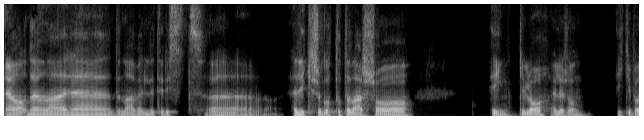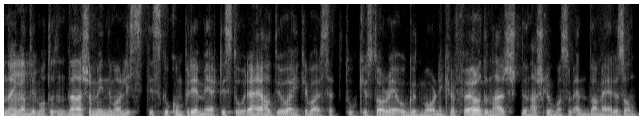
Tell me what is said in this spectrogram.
Ja, den er, eh, den er veldig trist. Eh, Jeg liker så godt at den er så enkel òg, eller sånn, ikke på en negativ Mm. måte. Den er så minimalistisk og komprimert historie. Jeg hadde jo egentlig bare sett Tokyo Story og Good Morning fra før, og den her, den her slo meg som enda mer sånn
